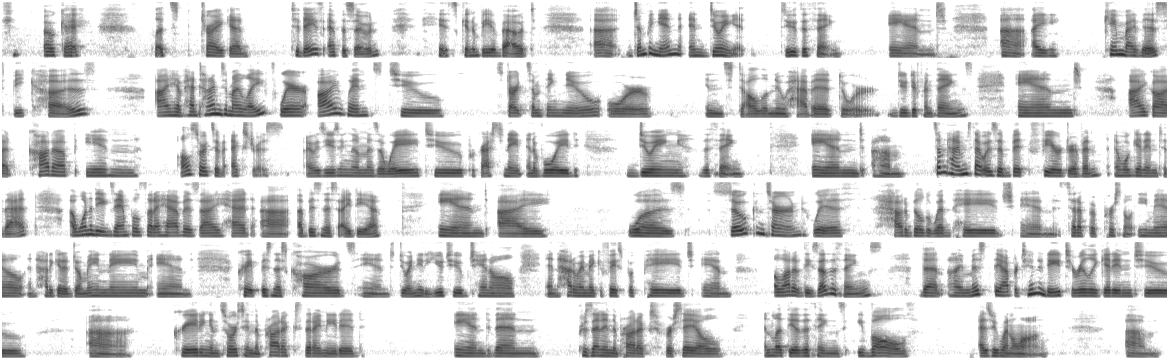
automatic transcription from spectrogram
Okay, let's try again. Today's episode is going to be about uh, jumping in and doing it, do the thing. And uh, I came by this because I have had times in my life where I went to start something new or install a new habit or do different things. And I got caught up in all sorts of extras. I was using them as a way to procrastinate and avoid doing the thing. And um, sometimes that was a bit fear driven, and we'll get into that. Uh, one of the examples that I have is I had uh, a business idea and I was so concerned with how to build a web page and set up a personal email and how to get a domain name and create business cards and do I need a YouTube channel and how do I make a Facebook page and a lot of these other things that I missed the opportunity to really get into uh, creating and sourcing the products that I needed and then presenting the products for sale and let the other things evolve as we went along. Um,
